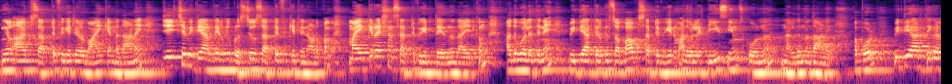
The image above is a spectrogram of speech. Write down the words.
നിങ്ങൾ ആ ഒരു സർട്ടിഫിക്കറ്റുകൾ വാങ്ങിക്കേണ്ടതാണ്. ജയിച്ച വിദ്യാർത്ഥികൾക്ക് പ്ലസ് ടു സർട്ടിഫിക്കറ്റിനോടൊപ്പം മൈഗ്രേഷൻ സർട്ടിഫിക്കറ്റ് തരുന്നതായിരിക്കും. അതുപോലെ തന്നെ വിദ്യാർത്ഥികൾക്ക് സ്വഭാവ സർട്ടിഫിക്കറ്റും അതുപോലെ ടി സിയും സ്കൂളിൽ നിന്ന് നൽകുന്നതാണ്. അപ്പോൾ വിദ്യാർത്ഥികൾ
